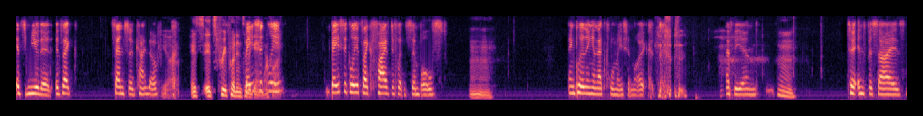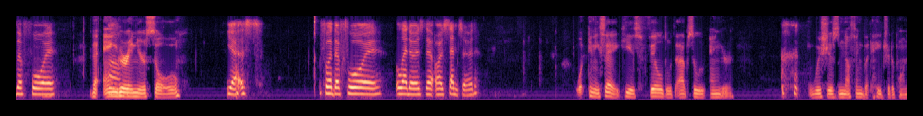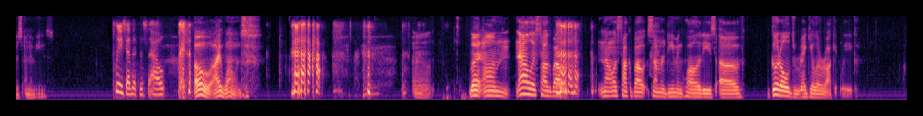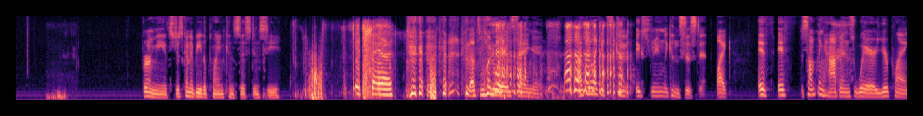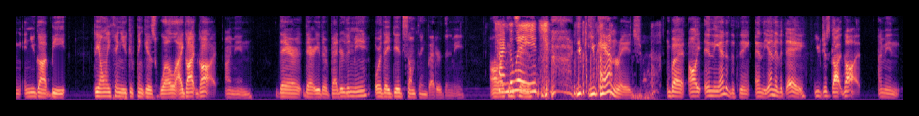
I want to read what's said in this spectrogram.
it's muted. It's like censored kind of. Yeah, it's it's pre-put into the game. basically, basically, it's like five different symbols, hmm including an exclamation mark at the end hmm. to emphasize the four. The anger Um, in your soul. Yes, for the four letters that are censored. What can he say? He is filled with absolute anger. Wishes nothing but hatred upon his enemies. Please edit this out. Oh, I won't. Uh, but um, now let's talk about now let's talk about some redeeming qualities of good old regular Rocket League. For me, it's just gonna be the plain consistency. it's fair. That's one way of saying it. I feel like it's con- extremely consistent. Like if if something happens where you're playing and you got beat, the only thing you can think is, well, I got got. I mean, they're they're either better than me or they did something better than me. All Time to can say is- rage. you you can rage, but all, in the end of the thing, in the end of the day, you just got got. I mean,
